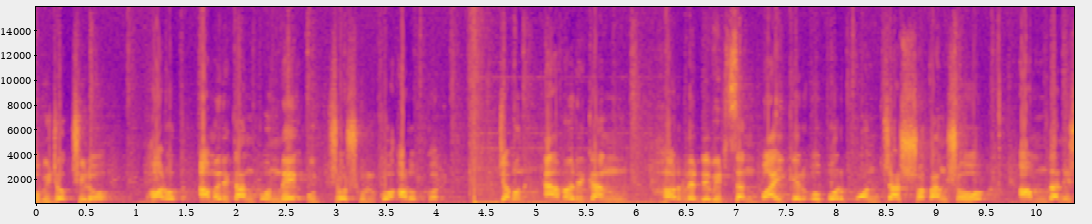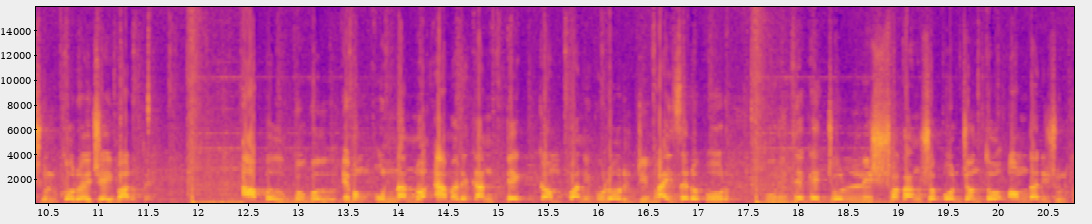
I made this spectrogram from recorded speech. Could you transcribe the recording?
অভিযোগ ছিল, ভারত আমেরিকান পণ্যে উচ্চ শুল্ক আরোপ করে। যেমন আমেরিকান হার্লে ডেভিডসন বাইকের ওপর পঞ্চাশ শতাংশ আমদানি শুল্ক রয়েছে এই ভারতে। অ্যাপল গুগল এবং অন্যান্য আমেরিকান টেক কোম্পানিগুলোর ডিভাইসের ওপর কুড়ি থেকে চল্লিশ শতাংশ পর্যন্ত আমদানি শুল্ক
